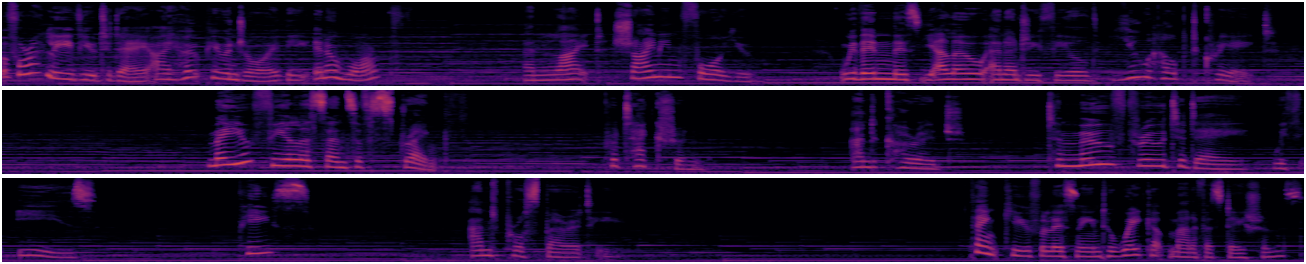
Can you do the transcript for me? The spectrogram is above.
Before I leave you today, I hope you enjoy the inner warmth and light shining for you within this yellow energy field you helped create. May you feel a sense of strength, protection, and courage to move through today with ease, peace, and prosperity. Thank you for listening to Wake Up Manifestations.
